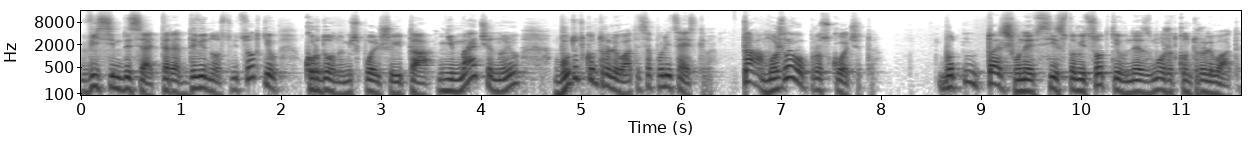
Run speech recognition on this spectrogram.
80-90% кордону між Польщею та Німеччиною будуть контролюватися поліцейськими. Та, можливо, проскочите. Бо ну, теж вони всі 100% не зможуть контролювати.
